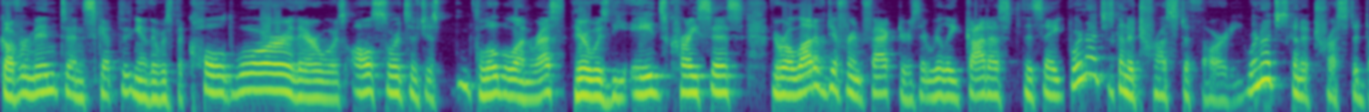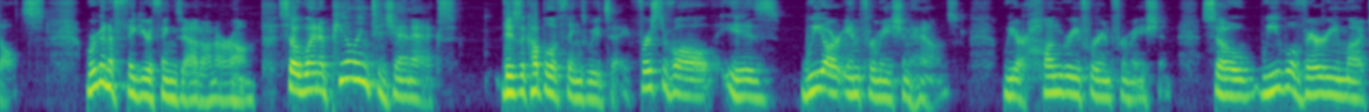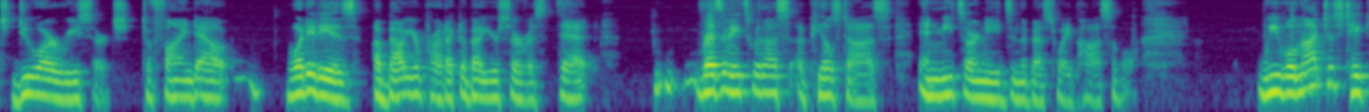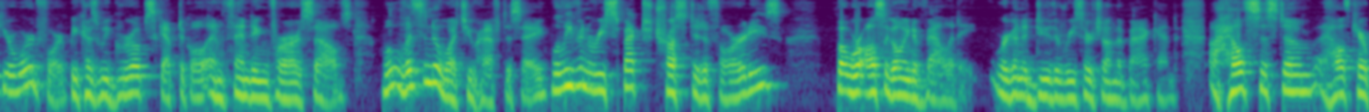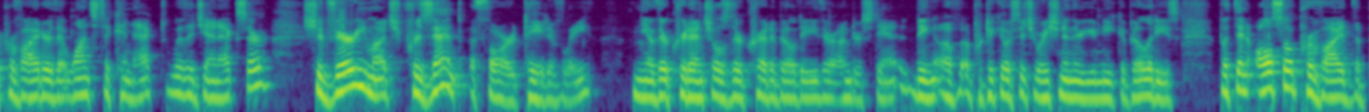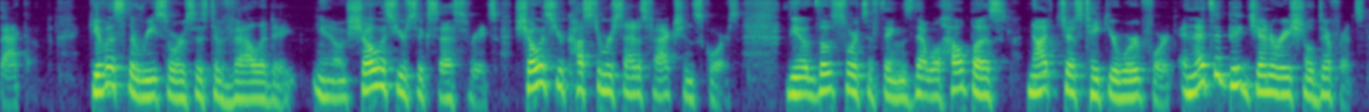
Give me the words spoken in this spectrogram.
government and skeptic. You know, there was the Cold War. There was all sorts of just global unrest. There was the AIDS crisis. There were a lot of different factors that really got us to say, we're not just going to trust authority. We're not just going to trust adults. We're going to figure things out on our own. So when appealing to Gen X, there's a couple of things we'd say. First of all, is we are information hounds. We are hungry for information. So we will very much do our research to find out what it is about your product, about your service that resonates with us, appeals to us, and meets our needs in the best way possible we will not just take your word for it because we grew up skeptical and fending for ourselves. We'll listen to what you have to say. We'll even respect trusted authorities, but we're also going to validate. We're going to do the research on the back end. A health system, a healthcare provider that wants to connect with a Gen Xer should very much present authoritatively you know their credentials their credibility their understanding of a particular situation and their unique abilities but then also provide the backup give us the resources to validate you know show us your success rates show us your customer satisfaction scores you know those sorts of things that will help us not just take your word for it. And that's a big generational difference.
